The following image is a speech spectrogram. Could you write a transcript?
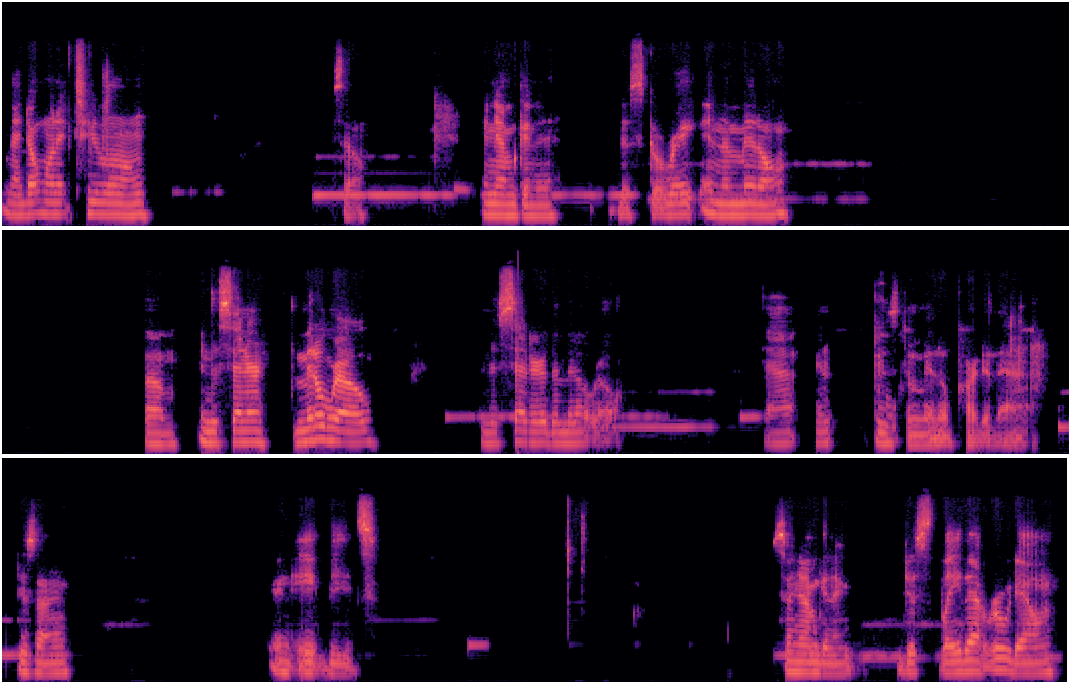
And I don't want it too long. So, and I'm gonna just go right in the middle. Um, in the center, the middle row, in the center of the middle row. That is the middle part of that design in eight beads. So now I'm gonna just lay that row down.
